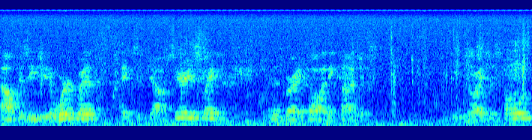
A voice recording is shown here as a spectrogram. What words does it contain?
Alf is easy to work with, takes his job seriously, and is very quality conscious. Enjoys his home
